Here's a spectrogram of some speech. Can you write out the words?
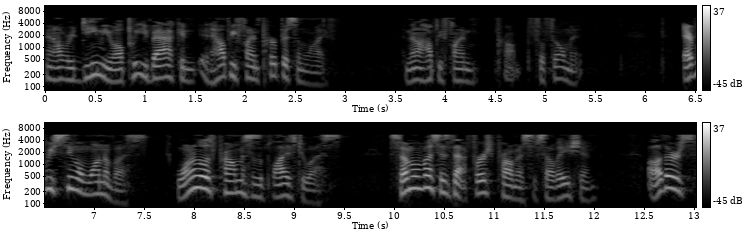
And I'll redeem you. I'll put you back and, and help you find purpose in life. And then I'll help you find fulfillment. Every single one of us, one of those promises applies to us. Some of us is that first promise of salvation. Others,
